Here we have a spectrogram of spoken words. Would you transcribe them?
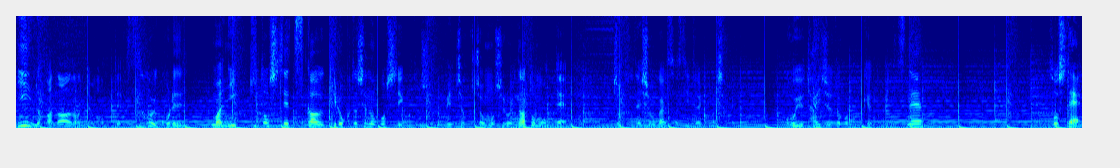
いいのかななんて思ってすごいこれ、まあ、日記として使う記録として残していくとしてめちゃくちゃ面白いなと思ってちょっとね紹介させていただきましたけどこういう体重とかも受けるのもいいですね。そして、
